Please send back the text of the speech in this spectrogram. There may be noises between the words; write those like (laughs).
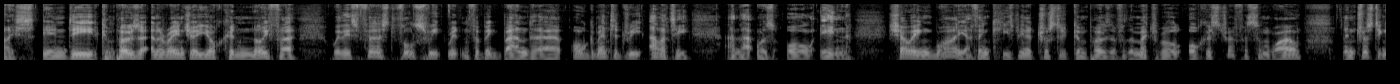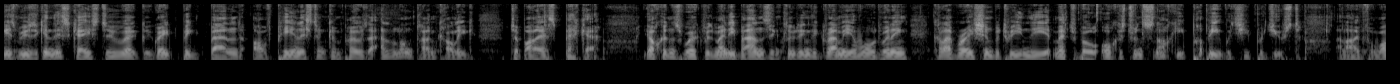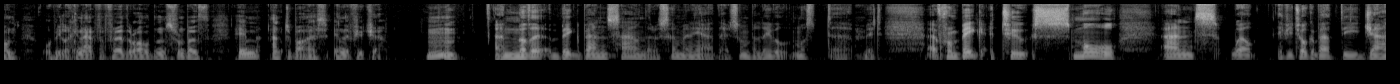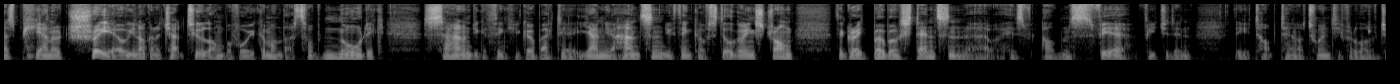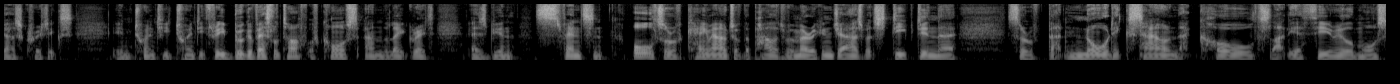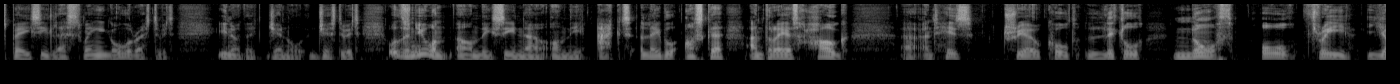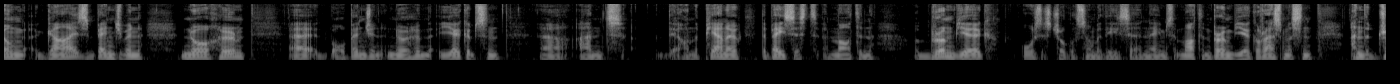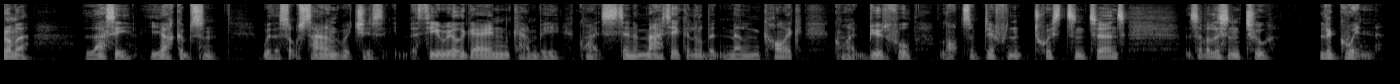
Nice indeed. Composer and arranger Jochen Neuffer with his first full suite written for big band, uh, Augmented Reality, and that was all in. Showing why I think he's been a trusted composer for the Metropole Orchestra for some while, entrusting his music in this case to a great big band of pianist and composer and longtime colleague Tobias Becker. Jochen's worked with many bands, including the Grammy Award winning collaboration between the Metropole Orchestra and Snarky Puppy, which he produced. And I, for one, will be looking out for further albums from both him and Tobias in the future. Hmm. Another big band sound. There are so many out there. It's unbelievable, must uh, admit. Uh, from big to small. And, well, if you talk about the jazz piano trio, you're not going to chat too long before you come on that sort of Nordic sound. You could think you go back to Jan Johansson. You think of still going strong, the great Bobo Stenson. Uh, his album Sphere featured in the top 10 or 20 for a lot of jazz critics in 2023. Bugge Wesseltoft, of course, and the late great Esbjørn Svensson All sort of came out of the palette of American jazz, but steeped in their sort of that Nordic sound, that cold, slightly ethereal, more spacey, less swinging, all the rest of it. You know the general gist of it. Well, there's a new one on the scene now on the Act label, Oscar Andreas Haug, uh, and his trio called Little North. All three young guys, Benjamin Norholm, uh, or Benjamin Norholm Jacobsen, uh, and on the piano, the bassist Martin Brunbjerg, always struggle some of these uh, names, Martin Brunbjerg Rasmussen, and the drummer Lasse Jacobsen, with a sort of sound which is ethereal again, can be quite cinematic, a little bit melancholic, quite beautiful, lots of different twists and turns. Let's have a listen to Le Guin.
